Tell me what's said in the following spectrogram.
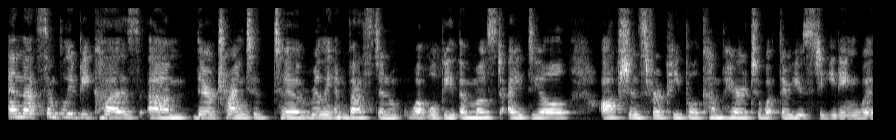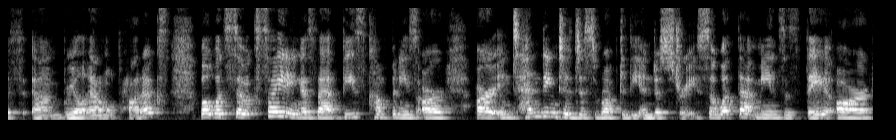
and that's simply because um, they're trying to to really invest in what will be the most ideal options for people compared to what they're used to eating with um, real animal products. But what's so exciting is that these companies are are intending to disrupt the industry. So what that means is they are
